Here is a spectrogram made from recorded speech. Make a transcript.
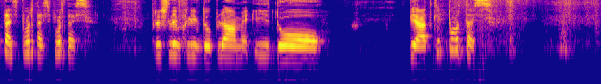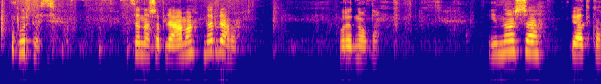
Повертайся, повертайся, повертайся. Прийшли в хлів до плями і до п'ятки. Повертайся. Повертайся. Це наша пляма. Де пляма? Вреднота. І наша п'ятка.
